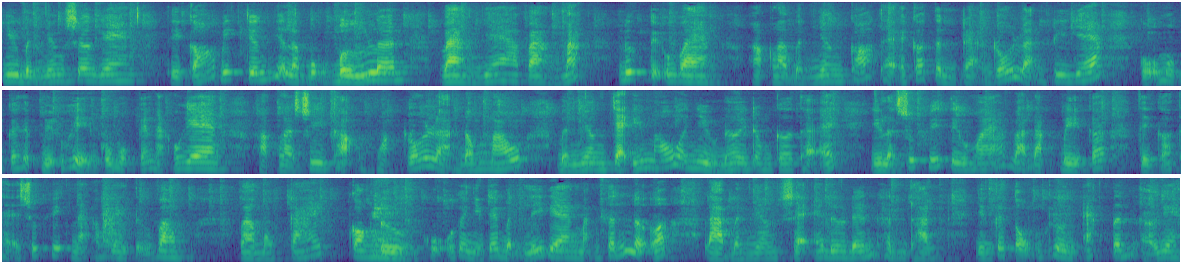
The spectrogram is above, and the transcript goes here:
như bệnh nhân sơ gan thì có biến chứng như là bụng bự lên, vàng da, vàng mắt, nước tiểu vàng hoặc là bệnh nhân có thể có tình trạng rối loạn tri giác của một cái biểu hiện của một cái não gan hoặc là suy thận hoặc rối loạn đông máu. Bệnh nhân chảy máu ở nhiều nơi trong cơ thể như là xuất huyết tiêu hóa và đặc biệt á, thì có thể xuất huyết não gây tử vong. Và một cái con đường của những cái bệnh lý gan mãn tính nữa là bệnh nhân sẽ đưa đến hình thành những cái tổn thương ác tính ở gan.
